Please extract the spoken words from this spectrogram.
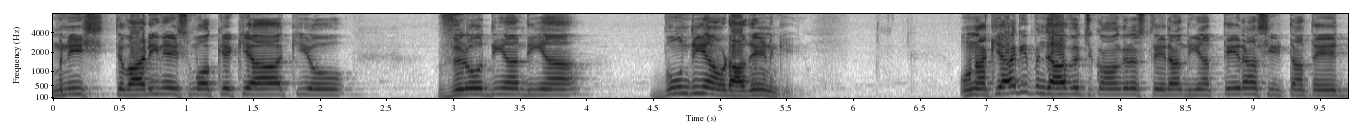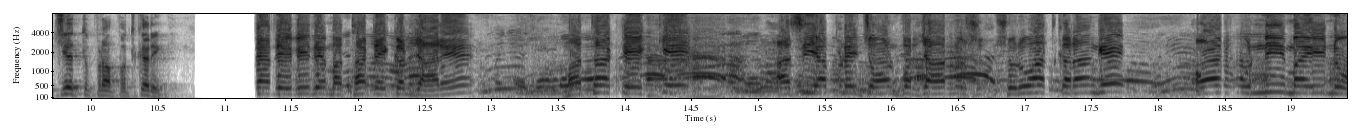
ਮਨੀਸ਼ ਤਿਵਾੜੀ ਨੇ ਇਸ ਮੌਕੇ ਕਿਹਾ ਕਿ ਉਹ ਵਿਰੋਧੀਆਂ ਦੀਆਂ ਬੂੰਦੀਆਂ ਉਡਾ ਦੇਣਗੇ। ਉਹਨਾਂ ਕਿਹਾ ਕਿ ਪੰਜਾਬ ਵਿੱਚ ਕਾਂਗਰਸ 13 ਦੀਆਂ 13 ਸੀਟਾਂ ਤੇ ਜਿੱਤ ਪ੍ਰਾਪਤ ਕਰੇਗੀ। ਦੇਵੀ ਦੇ ਮੱਥਾ ਟੇਕਣ ਜਾ ਰਹੇ ਹਾਂ। ਮੱਥਾ ਟੇਕ ਕੇ ਅਸੀਂ ਆਪਣੇ ਚੋਣ ਪ੍ਰਚਾਰ ਨੂੰ ਸ਼ੁਰੂਆਤ ਕਰਾਂਗੇ ਔਰ 19 ਮਈ ਨੂੰ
